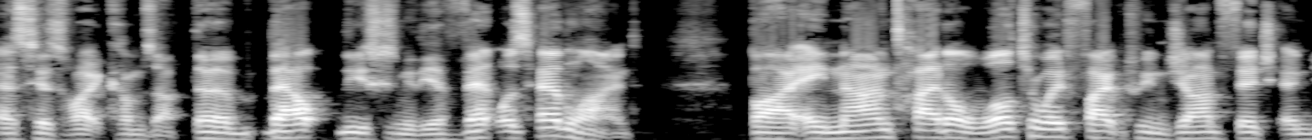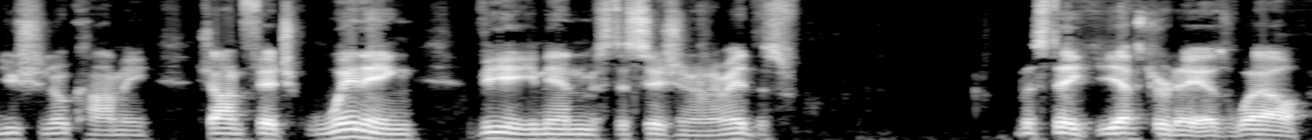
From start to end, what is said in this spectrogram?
as his fight comes up. The bout, excuse me, the event was headlined by a non-title welterweight fight between Jon Fitch and Yushin Okami. Jon Fitch winning via unanimous decision, and I made this mistake yesterday as well.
